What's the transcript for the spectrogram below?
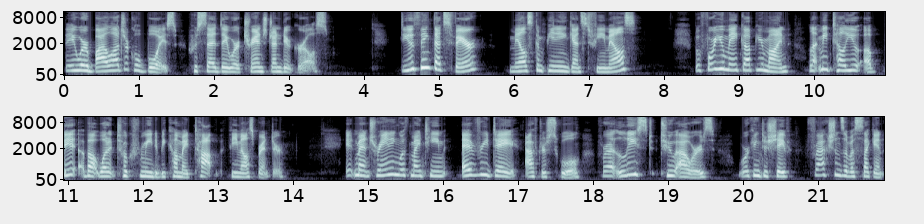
They were biological boys who said they were transgender girls. Do you think that's fair? Males competing against females? Before you make up your mind, let me tell you a bit about what it took for me to become a top female sprinter. It meant training with my team every day after school for at least two hours, working to shave fractions of a second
